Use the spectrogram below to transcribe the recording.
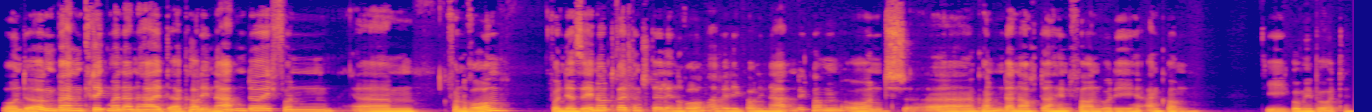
Und irgendwann kriegt man dann halt äh, Koordinaten durch von, ähm, von Rom. Von der Seenotrettungsstelle in Rom haben wir die Koordinaten bekommen und äh, konnten dann auch dahin fahren, wo die ankommen, die Gummiboote.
